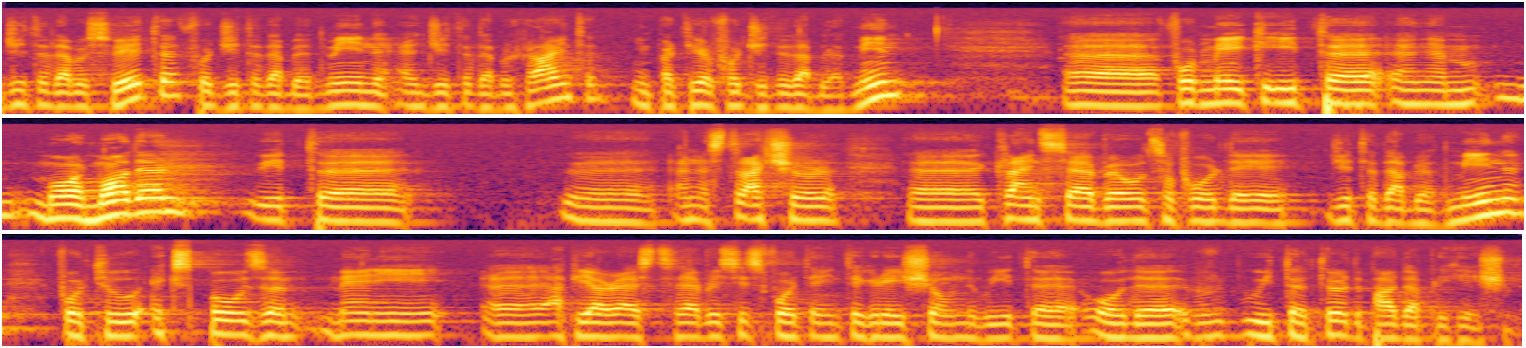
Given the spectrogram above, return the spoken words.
G3W suite for G3W admin and G3W client, in particular for G3W admin for make it uh, an, um, more modern with uh, an structure uh, client server also for the G3W admin for to expose uh, many uh, API REST services for the integration with all the with the third party application.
